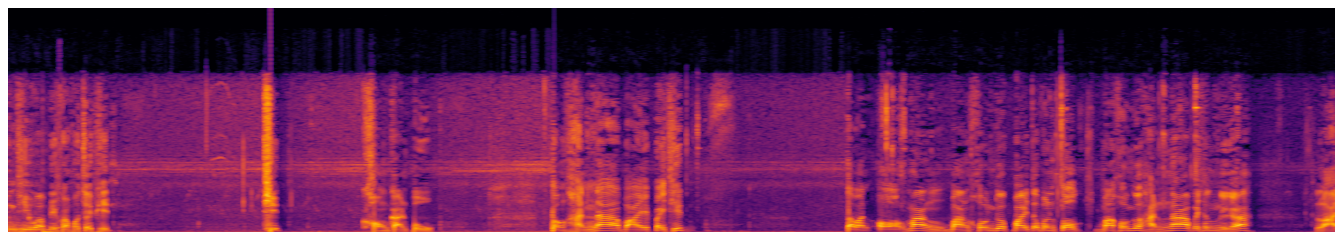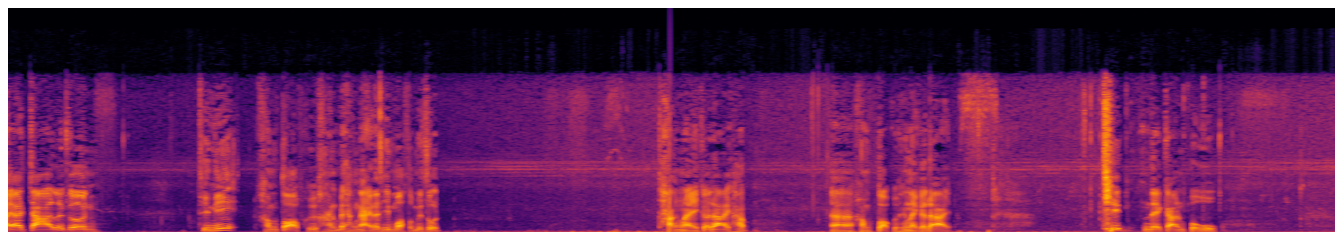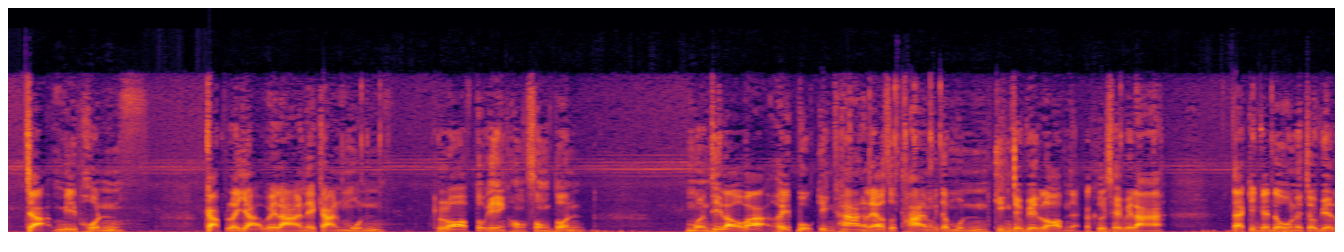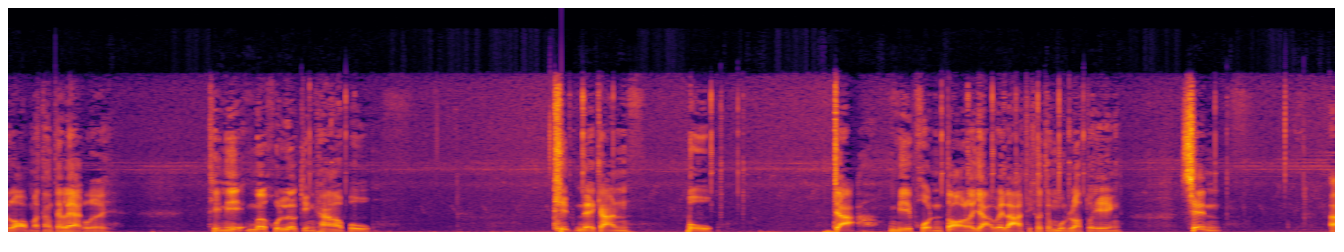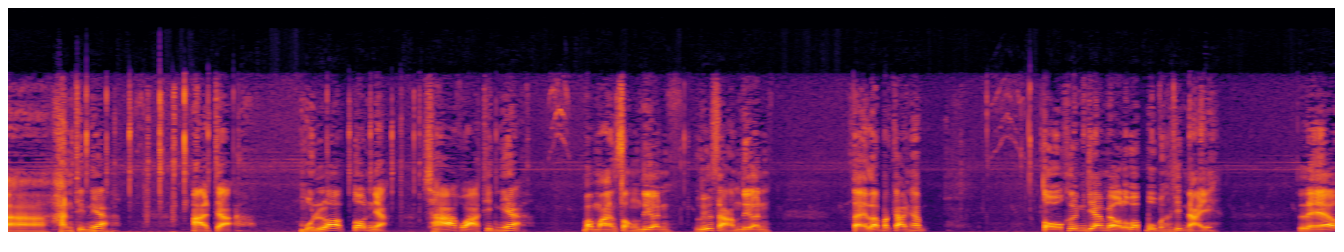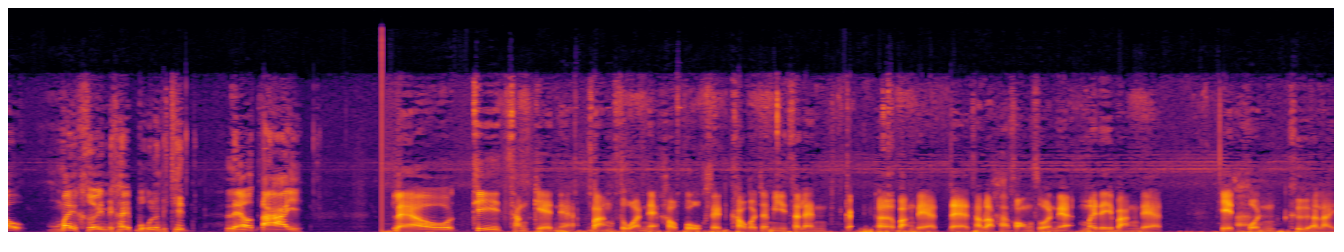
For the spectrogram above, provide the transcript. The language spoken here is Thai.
หนึ่งที่ว่ามีความเข้าใจผิด ทิศของการปลูก ต้องหันหน้าใบไปทิศตะวันออกมั่ง บางคนก็ไปตะวันตก บางคนก็หันหน้าไปทางเหนือ หลายอาจารย์เหลือเกิน ทีนี้คำตอบคือหันไปทางไหนแล้วที่เหมาะสมที่สุด ทางไหนก็ได้ครับอ่าคำตอบคือทางไหนก็ได้ ทิศในการปลูก จะมีผล กับระยะเวลาในการหมุนรอบตัวเองของทรงต้น เหมือนที่เราว่าเฮ้ยปลูกกิ่งข้างแล้วสุดท้ายมันก็จะหมุนกิ่งจะเวียนรอบเนี่ยก็คือใช้เวลา แต่กิ่งกระโดงเนี่ยจะเวียนรอบมาตั้งแต่แรกเลย ทีนี้เมื่อคุณเลือกกิ่งข้างมาปลูก ทิศในการปลูก จะมีผลต่อระยะเวลาที่เขาจะหมุนรอบตัวเอง เช่นอ่าหันทิศเนี้ยอาจจะหมุนรอบต้นเนี่ยช้ากว่าทิศเนี้ย ประมาณ 2 เดือนหรือ 3 เดือน แต่รับประกันครับ โตขึ้นแยกไม่ออกหรอกว่าปลูกมาทางทิศไหน แล้วไม่เคยมีใครปลูกเรื่องผิดทิศแล้วตาย แล้วที่สังเกตเนี่ยบางสวนเนี่ยเขาปลูกเสร็จเขาก็จะมีแสแลนกับเอ่อบังแดด แต่สำหรับครับ ของสวนเนี่ยไม่ได้บังแดดเหตุผลคืออะไร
